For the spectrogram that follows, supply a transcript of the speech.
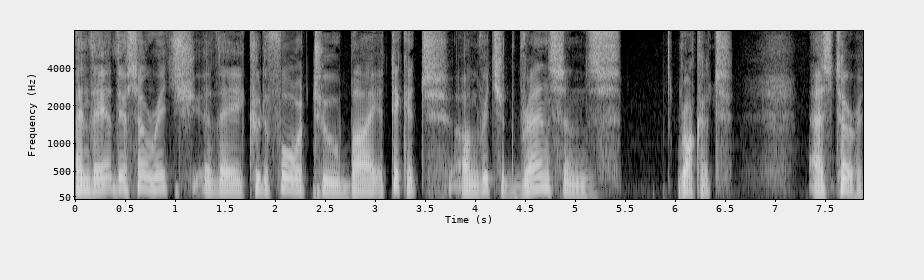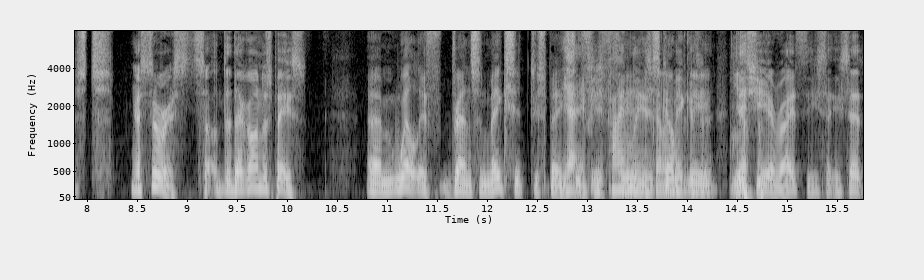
and they they're so rich they could afford to buy a ticket on Richard Branson's rocket as tourists. As tourists. So they're going to space. Um, well, if Branson makes it to space, yeah, if, he finally is his going to make it company- this year, right? He said, he said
